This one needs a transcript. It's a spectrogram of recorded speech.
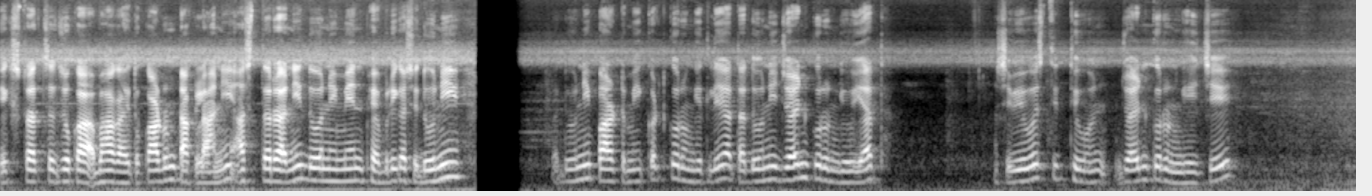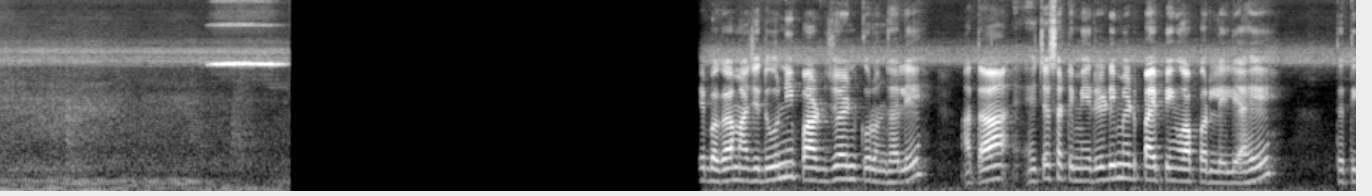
एक्स्ट्राचा जो का भाग आहे तो काढून टाकला आणि अस्तर आणि दोन्ही मेन फॅब्रिक असे दोन्ही दोन्ही पार्ट मी कट करून घेतले. आता दोन्ही जॉईन करून घेऊयात. असे व्यवस्थित ठेवून जॉईन करून घ्यायचे. हे बघा माझे दोन्ही पार्ट जॉईन करून झाले. आता ह्याच्यासाठी मी रेडीमेड पायपिंग वापरलेली आहे. तर ती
